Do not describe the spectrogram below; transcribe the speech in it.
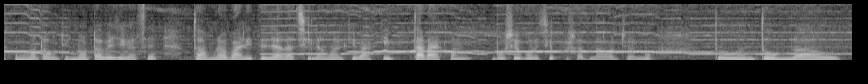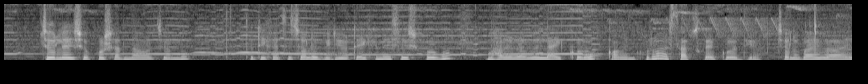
এখন মোটামুটি নটা বেজে গেছে, তো আমরা বাড়িতে যারা ছিলাম আর কি বাকি, তারা এখন বসে পড়েছে প্রসাদ নেওয়ার জন্য। তো তোমরাও চলে এসো প্রসাদ নেওয়ার জন্য। তো ঠিক আছে, চলো ভিডিওটা এখানে শেষ করব। ভালো লাগলে লাইক করো কমেন্ট করো আর সাবস্ক্রাইব করে দিও। চলো বাই বাই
